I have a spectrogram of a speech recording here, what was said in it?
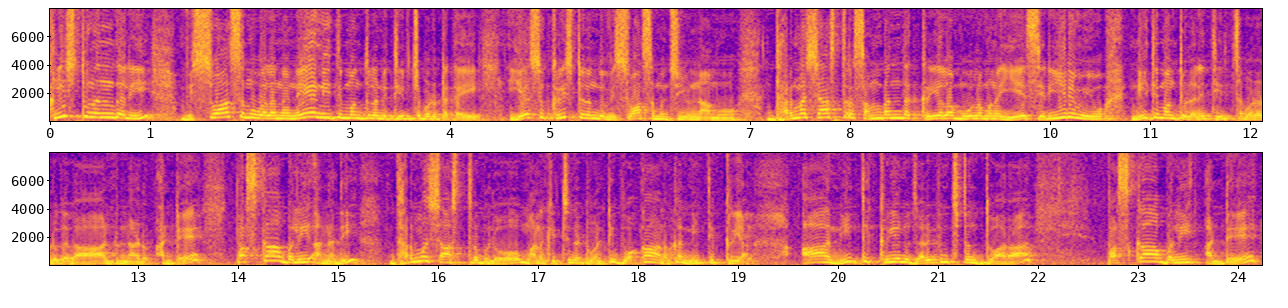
క్రీస్తునందలి విశ్వాసము వలననే నీతిమంతులని తీర్చబడుటకై యేసు క్రీస్తునందు విశ్వాసముంచి ఉన్నాము. ధర్మశాస్త్ర సంబంధ క్రియల మూలమున ఏ శరీరము నీతిమంతుడని తీర్చబడడు కదా అంటున్నాడు. అంటే పస్కా బలి అన్నది ధర్మశాస్త్రములో మనకిచ్చినటువంటి ఒకానొక నీతి క్రియ ఆ నీతి క్రియను జరిపించటం ద్వారా పస్కా బలి అంటే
